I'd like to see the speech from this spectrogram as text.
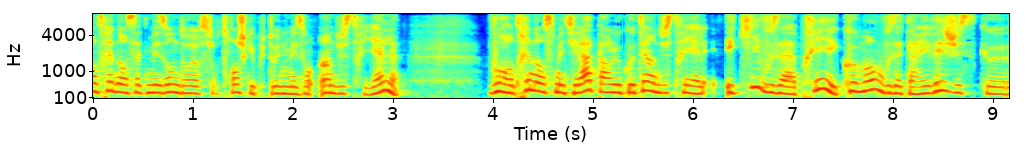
entrez dans cette maison de dorure sur tranche, qui est plutôt une maison industrielle, vous rentrez dans ce métier-là par le côté industriel. Et qui vous a appris et comment vous êtes arrivé jusqu'à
